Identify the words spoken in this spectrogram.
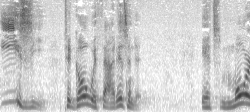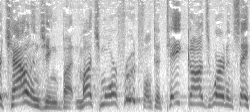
easy to go with that, isn't it? It's more challenging, but much more fruitful to take God's word and say,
